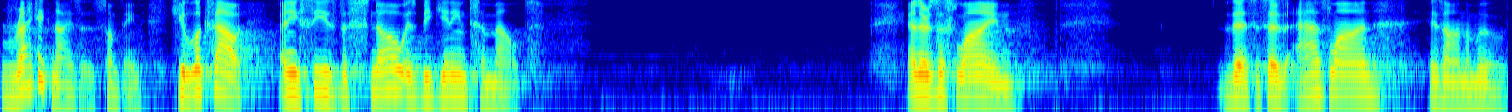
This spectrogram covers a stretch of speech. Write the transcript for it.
recognizes something. He looks out and he sees the snow is beginning to melt. And there's this line this it says, Aslan is on the move.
